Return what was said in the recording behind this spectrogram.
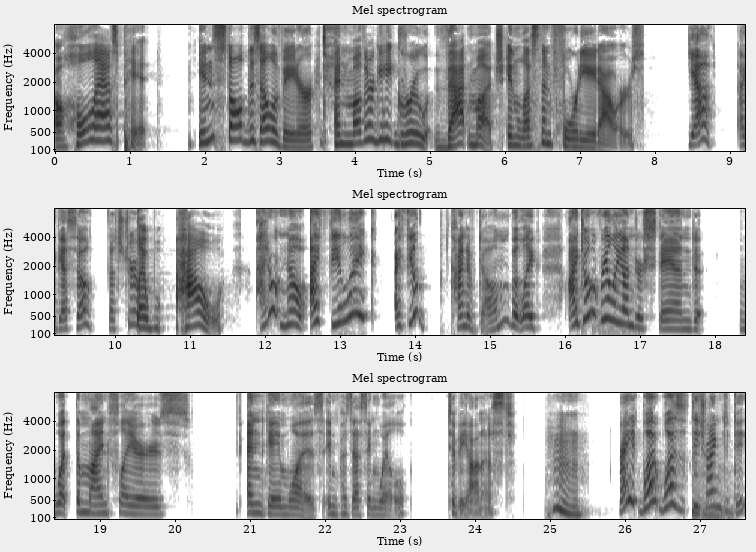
a whole ass pit, installed this elevator, and Mothergate grew that much in less than 48 hours. yeah, I guess so. That's true. Like, how? I don't know. I feel like I feel kind of dumb, but like I don't really understand what the Mind Flayer's end game was in possessing Will, to be honest. Hmm. Right? What was he trying to do?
